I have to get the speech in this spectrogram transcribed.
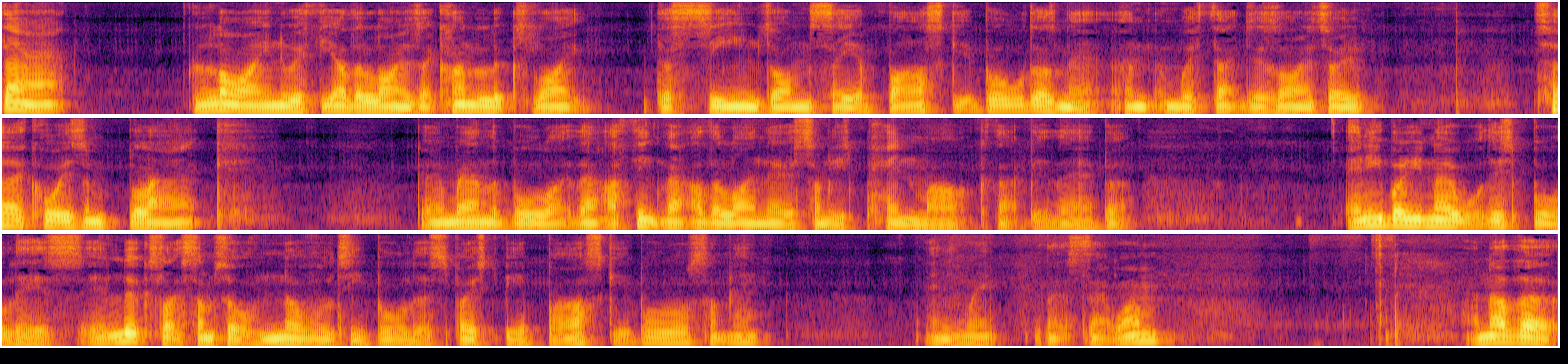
That line with the other lines, that kind of looks like the seams on, say, a basketball, doesn't it? And, and with that design, so turquoise and black going around the ball like that. I think that other line there is somebody's pen mark, that bit there, but Anybody know what this ball is? It looks like some sort of novelty ball that's supposed to be a basketball or something. Anyway, that's that one. Another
